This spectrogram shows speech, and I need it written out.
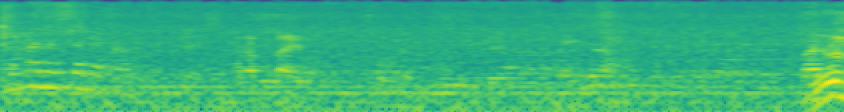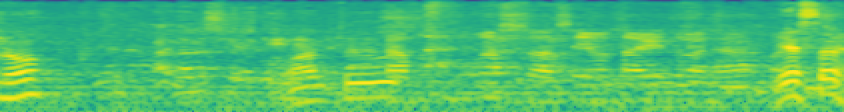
Baka na talaga. harap tayo. Yun no. One, two. Tapos bukas sa sayo tayo doon ha. Yes, sir.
